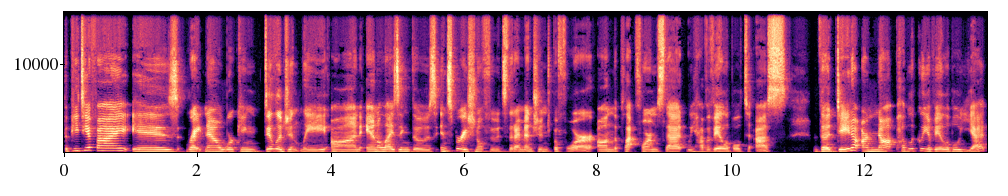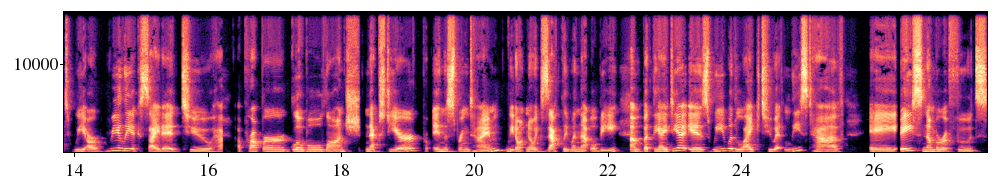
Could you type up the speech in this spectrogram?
The PTFI is right now working diligently on analyzing those inspirational foods that I mentioned before on the platforms that we have available to us. The data are not publicly available yet. We are really excited to have a proper global launch next year in the springtime. We don't know exactly when that will be, um, but the idea is we would like to at least have a base number of foods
